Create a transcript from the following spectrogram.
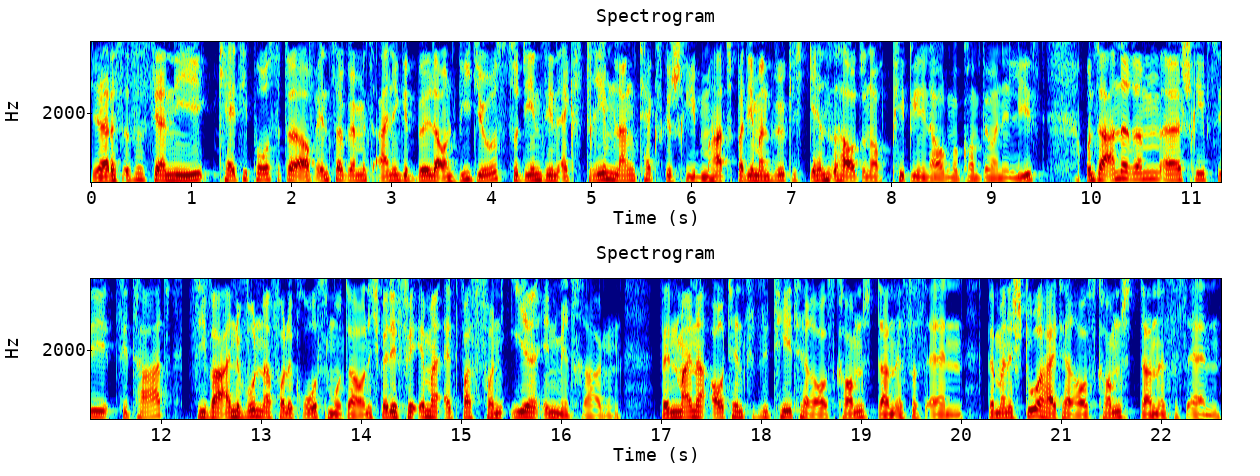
Ja, das ist es ja nie. Katie postete auf Instagram jetzt einige Bilder und Videos, zu denen sie einen extrem langen Text geschrieben hat, bei dem man wirklich Gänsehaut und auch Pipi in den Augen bekommt, wenn man ihn liest. Unter anderem äh, schrieb sie, Zitat, sie war eine wundervolle Großmutter und ich werde für immer etwas von ihr in mir tragen. Wenn meine Authentizität herauskommt, dann ist es N. Wenn meine Sturheit herauskommt, dann ist es N.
